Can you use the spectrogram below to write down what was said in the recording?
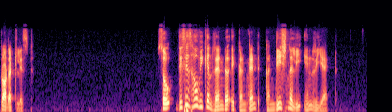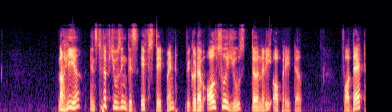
product list. So this is how we can render a content conditionally in React. Now here, instead of using this if statement, we could have also used ternary operator. For that,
